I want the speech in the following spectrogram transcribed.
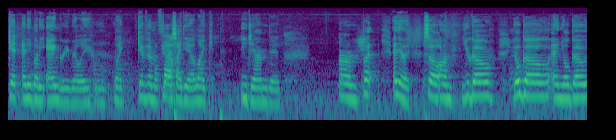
get anybody angry really and, like give them a false Yeah. idea like EGM did. Um, but anyway, so um, you go, you'll go and you'll go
